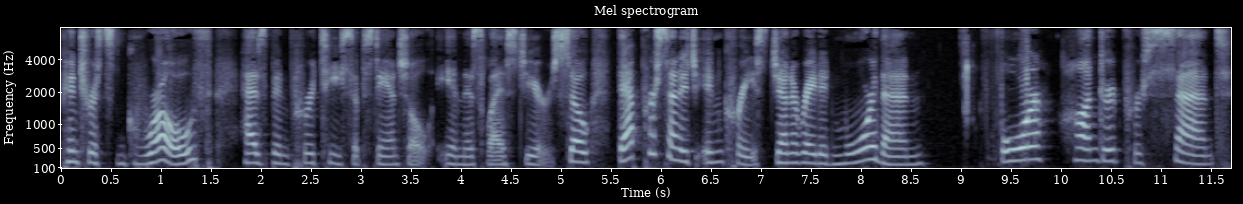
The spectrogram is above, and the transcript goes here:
Pinterest's growth has been pretty substantial in this last year. So that percentage increase generated more than 400%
